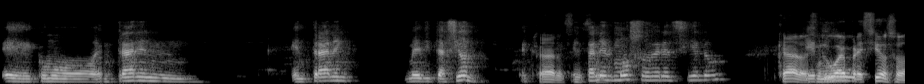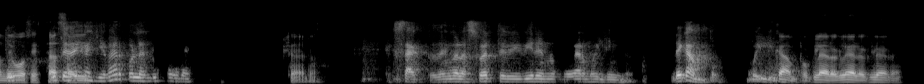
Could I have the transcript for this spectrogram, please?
eh, como entrar en, entrar en meditación. es tan hermoso ver el cielo. Claro, es un lugar precioso donde vos estás. Tú te dejas llevar por las luces. Claro. Exacto, tengo la suerte de vivir en un lugar muy lindo. De campo, muy lindo. Campo, claro, claro, claro.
